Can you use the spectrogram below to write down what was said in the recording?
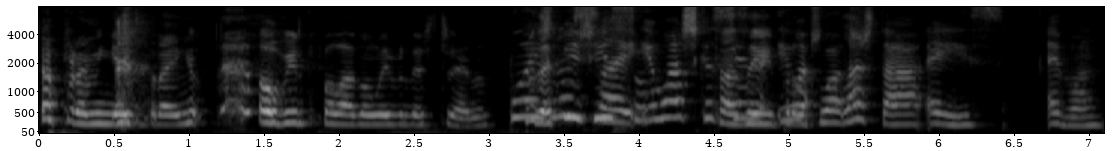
Para mim é estranho ouvir-te falar de um livro deste género. Pois Mas é não sei, isso. eu acho que a Estás cena. aí por eu- outros lados. lá está, é isso. É bom.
